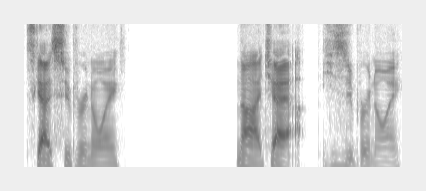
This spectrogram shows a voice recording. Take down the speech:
This guy's super annoying. Nah, chat. He's super annoying.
